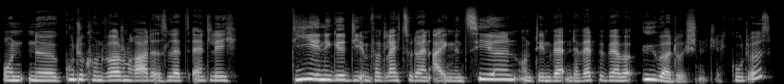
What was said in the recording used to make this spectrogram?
Und eine gute Conversion-Rate ist letztendlich diejenige, die im Vergleich zu deinen eigenen Zielen und den Werten der Wettbewerber überdurchschnittlich gut ist.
